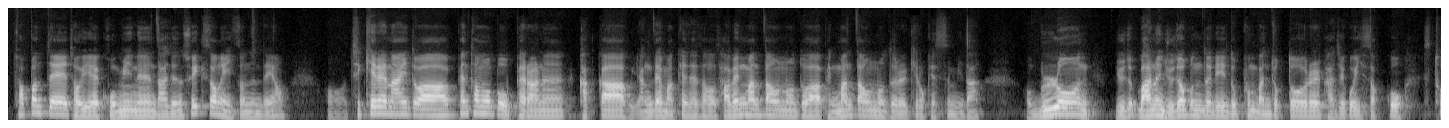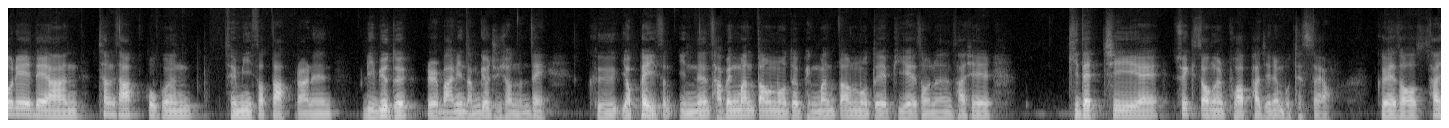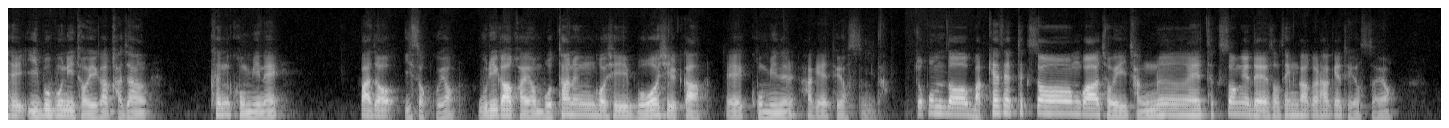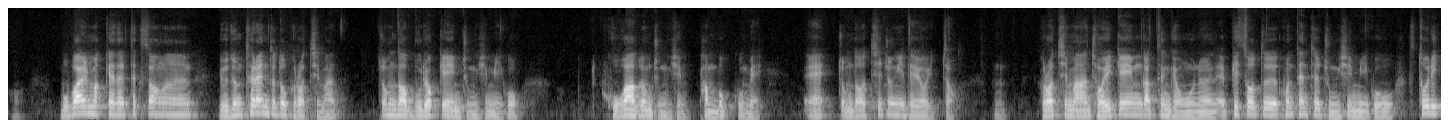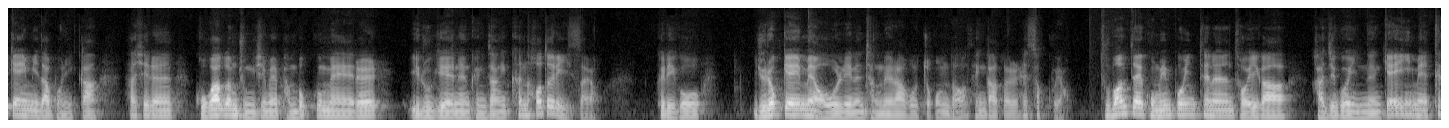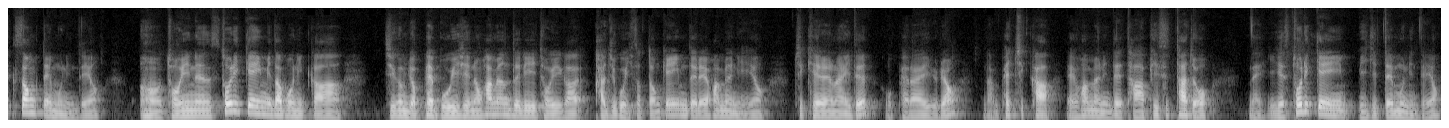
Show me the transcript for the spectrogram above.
첫 번째 저희의 고민은 낮은 수익성에 있었는데요. 어, 지킬앤 하이드와 팬텀 오브 오페라는 각각 양대 마켓에서 400만 다운로드와 100만 다운로드를 기록했습니다. 어, 물론 유저- 많은 유저분들이 높은 만족도를 가지고 있었고 스토리에 대한 찬사 혹은 재미있었다라는 리뷰들을 많이 남겨주셨는데 그 옆에 있, 있는 400만 다운로드, 100만 다운로드에 비해서는 사실 기대치의 수익성을 부합하지는 못했어요. 그래서 사실 이 부분이 저희가 가장 큰 고민의 빠져 있었고요. 우리가 과연 못하는 것이 무엇일까에 고민을 하게 되었습니다. 조금 더 마켓의 특성과 저희 장르의 특성에 대해서 생각을 하게 되었어요. 어, 모바일 마켓의 특성은 요즘 트렌드도 그렇지만 좀 더 무료 게임 중심이고 고가금 중심, 반복 구매에 좀 더 치중이 되어 있죠. 음, 그렇지만 저희 게임 같은 경우는 에피소드 콘텐츠 중심이고 스토리 게임이다 보니까 사실은 고가금 중심의 반복 구매를 이루기에는 굉장히 큰 허들이 있어요. 그리고 유료 게임에 어울리는 장르라고 조금 더 생각을 했었고요. 두 번째 고민 포인트는 저희가 가지고 있는 게임의 특성 때문인데요. 어, 저희는 스토리 게임이다 보니까 지금 옆에 보이시는 화면들이 저희가 가지고 있었던 게임들의 화면이에요. 지켈앤하이드, 오페라의 유령, 그다음 패치카의 화면인데 다 비슷하죠. 네, 이게 스토리 게임이기 때문인데요.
